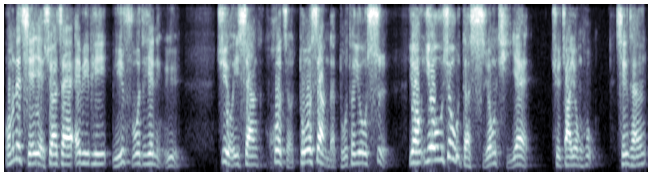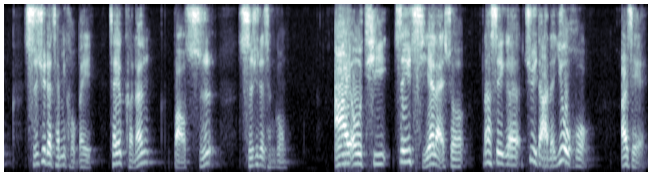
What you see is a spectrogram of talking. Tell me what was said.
我们的企业也需要在 APP、云服务这些领域具有一项或者多项的独特优势，用优秀的使用体验去抓用户，形成持续的产品口碑，才有可能保持持续的成功。IOT 至于企业来说，那是一个巨大的诱惑，而且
